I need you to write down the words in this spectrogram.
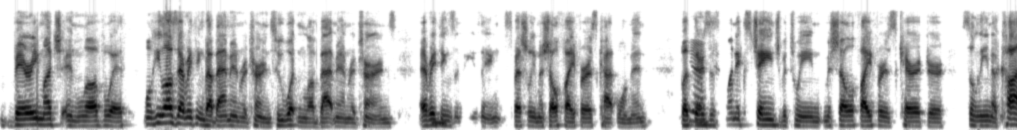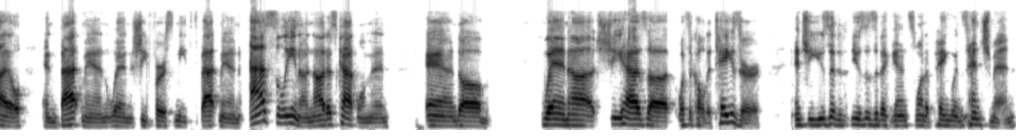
very much in love with. Well, he loves everything about Batman Returns. Who wouldn't love Batman Returns? Everything's amazing, especially Michelle Pfeiffer as Catwoman. But Yeah. there's this one exchange between Michelle Pfeiffer's character Selina Kyle and Batman when she first meets Batman as Selina, not as Catwoman. And um, when uh, she has a what's it called, a taser, and she uses it uses it against one of Penguin's henchmen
